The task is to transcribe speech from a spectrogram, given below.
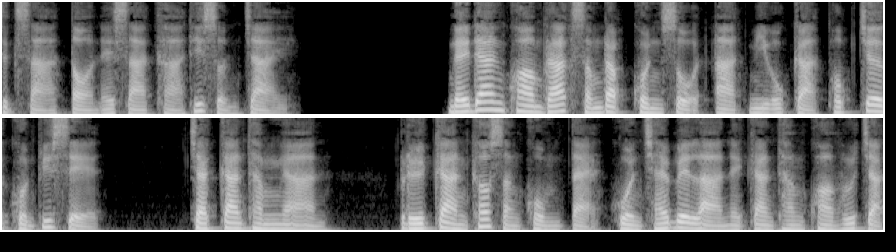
ศึกษาต่อในสาขาที่สนใจ ในด้านความรักสำหรับคนโสดอาจมีโอกาสพบเจอคนพิเศษ จากการทำงาน หรือการเข้าสังคมแต่ควรใช้เวลาในการทำความรู้จัก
